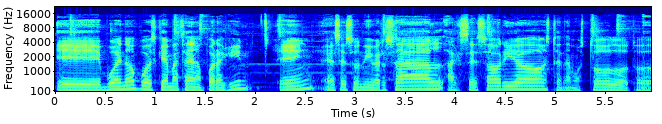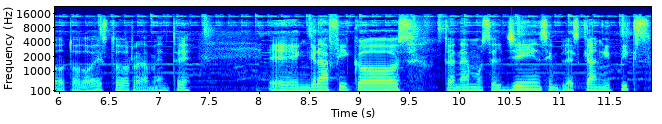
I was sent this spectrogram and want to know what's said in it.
Eh, bueno, pues ¿qué más tenemos por aquí? En acceso universal, accesorios, tenemos todo, todo, todo esto realmente. En gráficos tenemos el GIN, Simple Scan y Pix.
